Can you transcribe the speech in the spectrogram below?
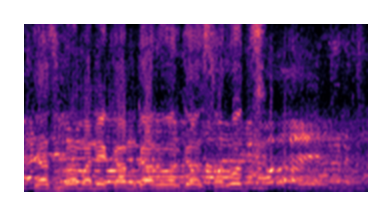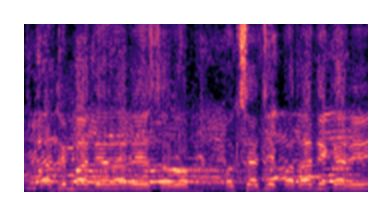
त्याचप्रमाणे कामगार वर्ग सर्वच पाठिंबा देणारे सर्व पक्षाचे पदाधिकारी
